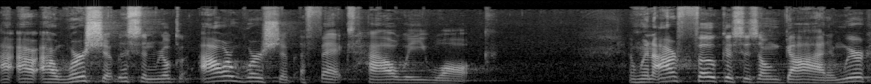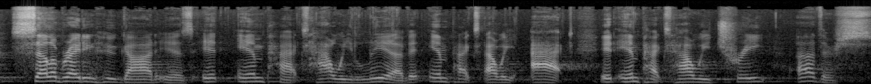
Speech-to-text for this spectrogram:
our, our worship. Listen, real quick. Our worship affects how we walk. And when our focus is on God and we're celebrating who God is, it impacts how we live, it impacts how we act, it impacts how we treat others.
